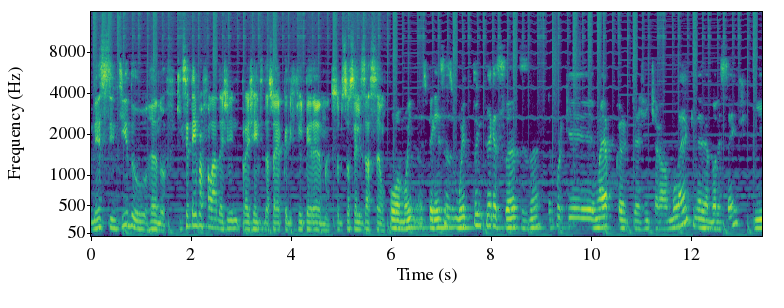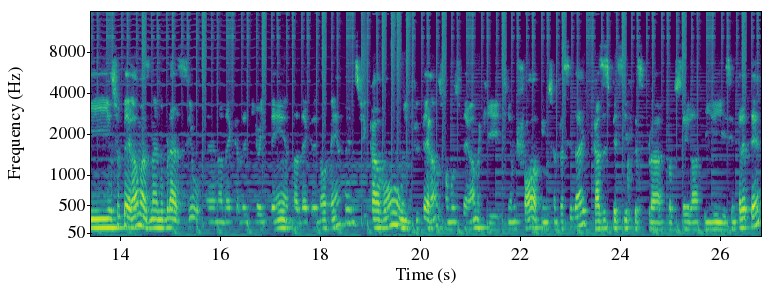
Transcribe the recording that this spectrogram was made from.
Nesse sentido, Randolph, o que, você tem para falar da gente, pra gente da sua época de fliperama, sobre socialização? Pô, muito, experiências muito interessantes, né? É porque uma época que a gente era moleque, né, adolescente, e os fliperamas, né, no Brasil, né, na década de 80, década de 90, eles ficavam em fliperamas, o famoso fliperama que tinha no shopping, no centro da cidade, casas específicas para você ir lá e se entreter,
